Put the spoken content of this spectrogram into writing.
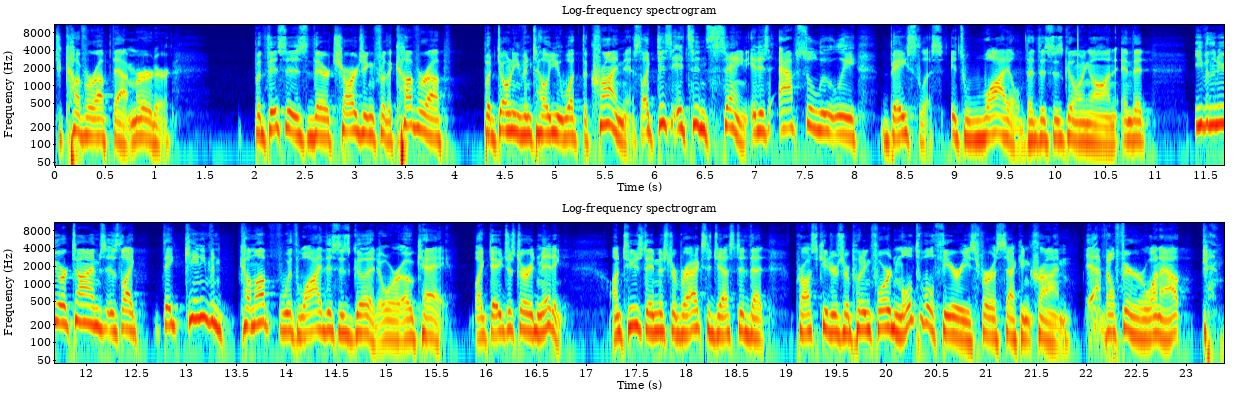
to cover up that murder. But this is they're charging for the cover up, but don't even tell you what the crime is. Like this, it's insane. It is absolutely baseless. It's wild that this is going on, and that even the New York Times is like, they can't even come up with why this is good or okay. Like they just are admitting. On Tuesday, Mr. Bragg suggested that prosecutors are putting forward multiple theories for a second crime. Yeah, they'll figure one out.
